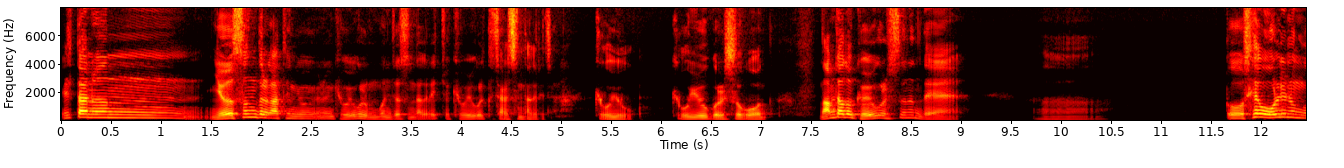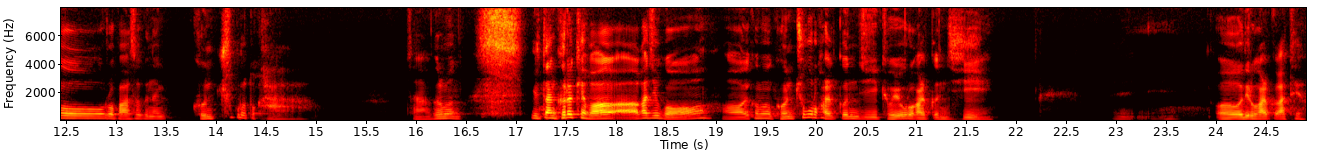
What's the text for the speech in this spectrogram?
일단은 여성들 같은 경우에는 교육을 먼저 쓴다 그랬죠. 교육을 더 잘 쓴다 그랬잖아. 교육, 교육을 쓰고 남자도 교육을 쓰는데 어, 또 세워 올리는 거로 봐서 그냥 건축으로도 가. 자, 그러면 일단 그렇게 봐 가지고 어, 그러면 건축으로 갈 건지 교육으로 갈 건지 예, 어디로 갈 것 같아요?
